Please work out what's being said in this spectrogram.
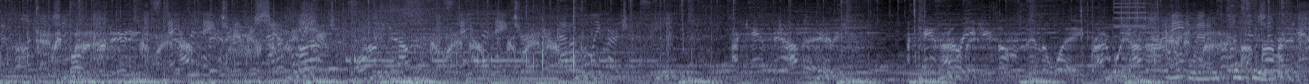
medical attention? Reporting for duty. Right away. Need Add-on medical complete.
